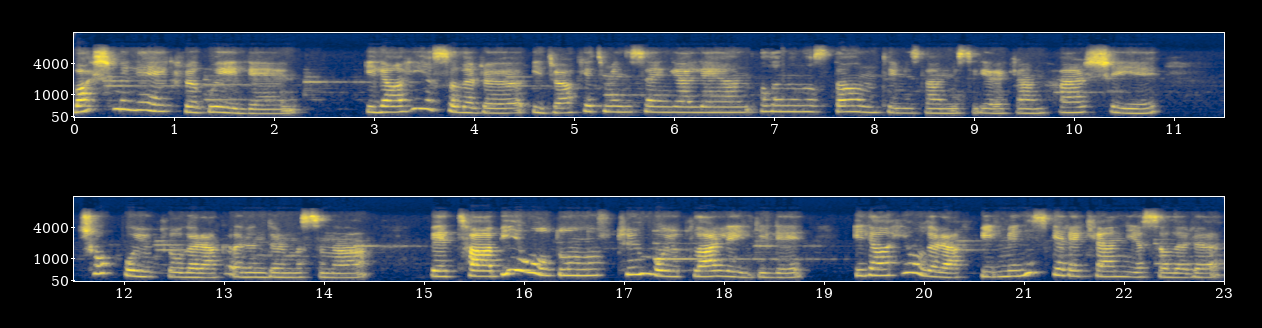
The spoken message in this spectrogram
Baş melek Raguel'in ilahi yasaları idrak etmenizi engelleyen, alanınızdan temizlenmesi gereken her şeyi çok boyutlu olarak arındırmasına ve tabi olduğunuz tüm boyutlarla ilgili ilahi olarak bilmeniz gereken yasaları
